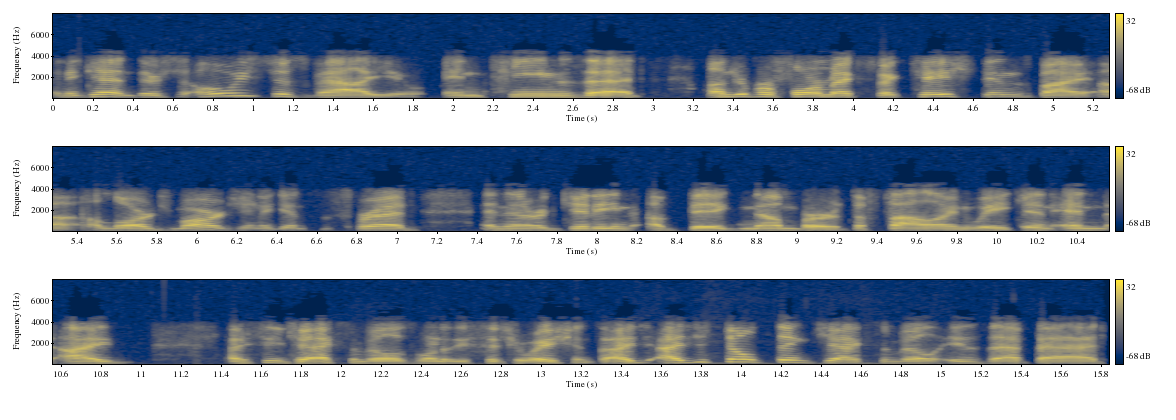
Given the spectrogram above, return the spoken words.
And again, there's always just value in teams that underperform expectations by a, a large margin against the spread and then are getting a big number the following week. And and I I see Jacksonville as one of these situations. I I just don't think Jacksonville is that bad.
